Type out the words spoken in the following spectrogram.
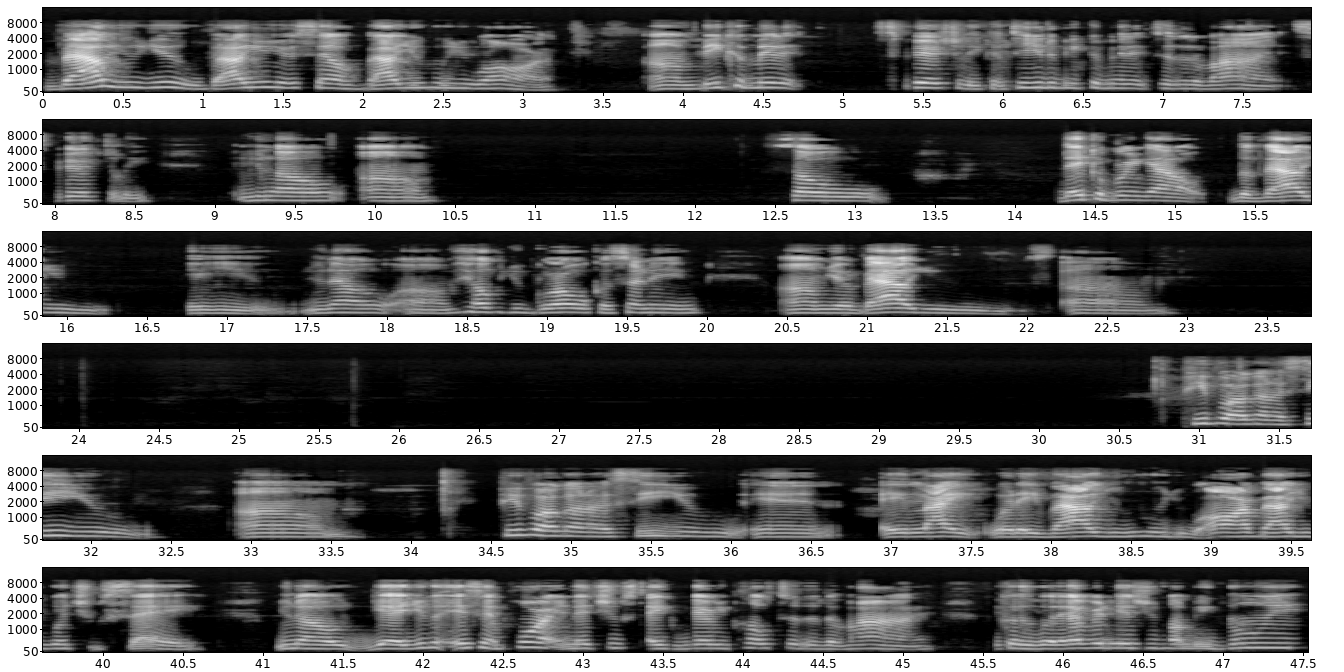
Value you, value yourself, value who you are. Um, be committed spiritually. Continue to be committed to the divine spiritually. You know, um, so they could bring out the value in you, you know, um, help you grow concerning um your values. Um people are gonna see you um people are gonna see you in a light where they value who you are, value what you say. You know, yeah, you it's important that you stay very close to the divine because whatever it is you're gonna be doing,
